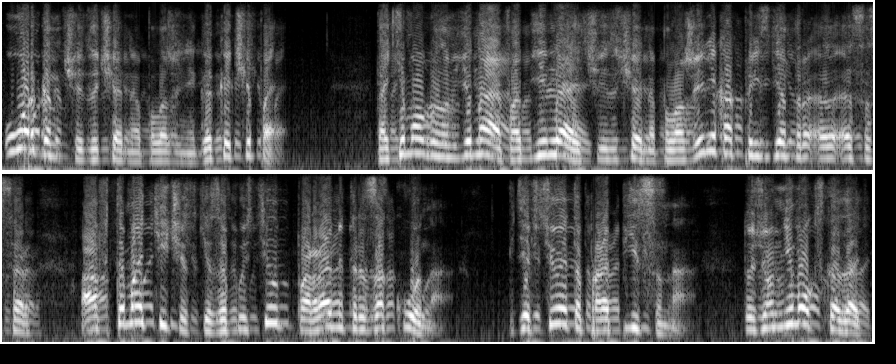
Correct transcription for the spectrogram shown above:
орган чрезвычайного положения ГКЧП. Таким образом, Юнаев объявляет чрезвычайное положение как президент э, СССР, автоматически запустил параметры закона, где все это прописано. То есть он не мог сказать,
